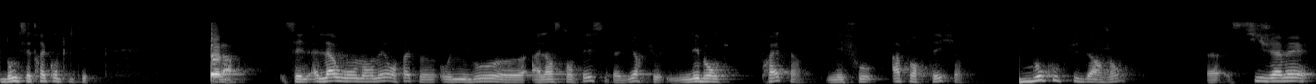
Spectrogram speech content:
Donc c'est très compliqué. Voilà. C'est là où on en est en fait euh, au niveau euh, à l'instant T, c'est-à-dire que les banques prêtent, mais faut apporter beaucoup plus d'argent. si jamais,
